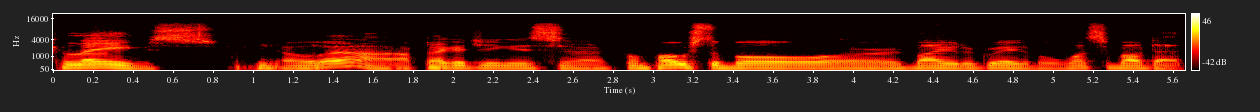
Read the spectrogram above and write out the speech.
claims. You know ah, our packaging is uh, compostable or biodegradable. What's about that?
